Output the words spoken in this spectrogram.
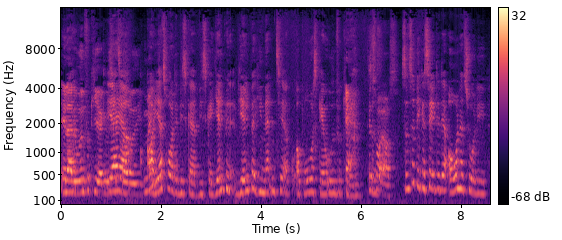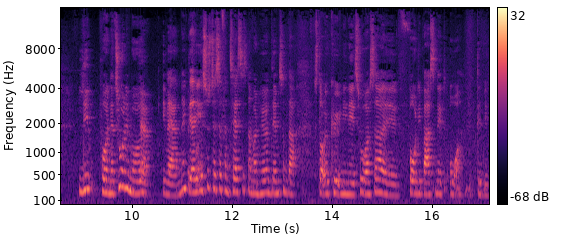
Eller er det uden for kirken, vi ja, skal træde ud i dem? Ikke? Og jeg tror, at vi skal, vi skal hjælpe, hjælpe hinanden til at, at bruge vores gaver uden for kirken. Ja, det sådan, tror jeg også. Sådan, så vi kan se det der overnaturlige liv på en naturlig måde ja. i verden. Ikke? Det, jeg, jeg synes, det er så fantastisk, når man hører om dem, som der står i køen i Netto, og så øh, får de bare sådan et ord, det vi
